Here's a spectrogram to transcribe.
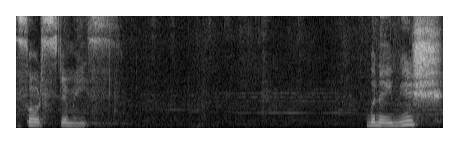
Zor istemeyiz. Bu neymiş?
